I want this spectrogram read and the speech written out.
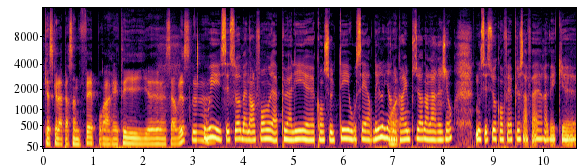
qu'est-ce que la personne fait pour arrêter euh, un service, là? Oui, c'est ça. Ben, dans le fond, elle peut aller euh, consulter au CRD. là. Il y en Ouais. a quand même plusieurs dans la région. Nous, c'est sûr qu'on fait plus affaire avec euh,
